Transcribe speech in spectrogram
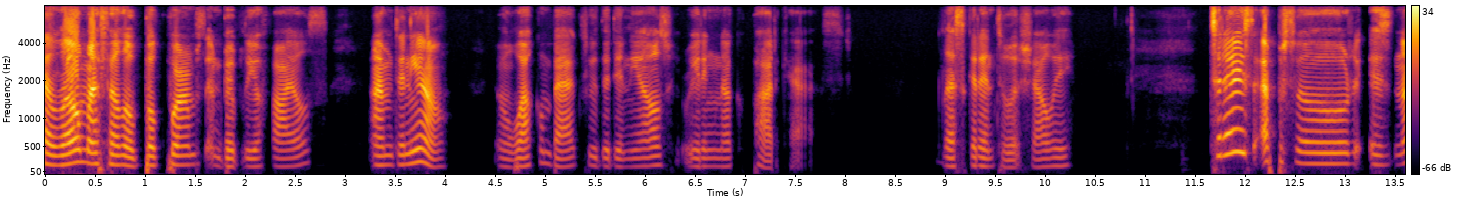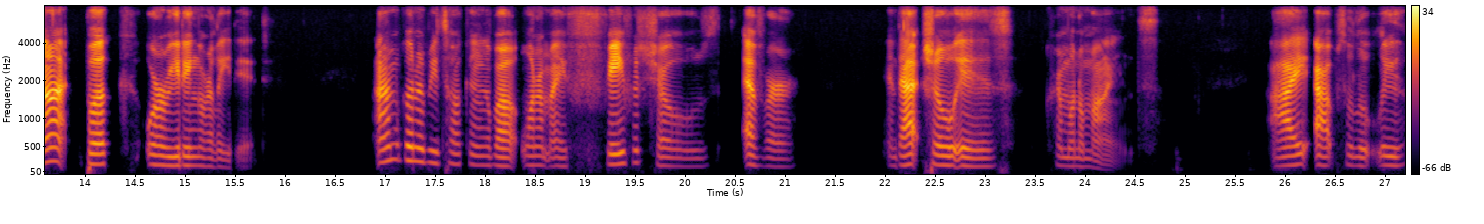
Hello, my fellow bookworms and bibliophiles. I'm Danielle, and welcome back to the Danielle's Reading Nook podcast. Let's get into it, shall we? Today's episode is not book or reading related. I'm going to be talking about one of my favorite shows ever, and that show is Criminal Minds. I absolutely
